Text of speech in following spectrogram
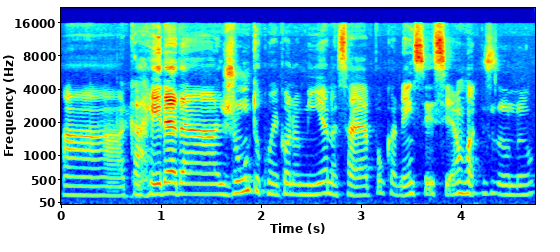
a carreira era junto com economia nessa época, nem sei se é mais ou não.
